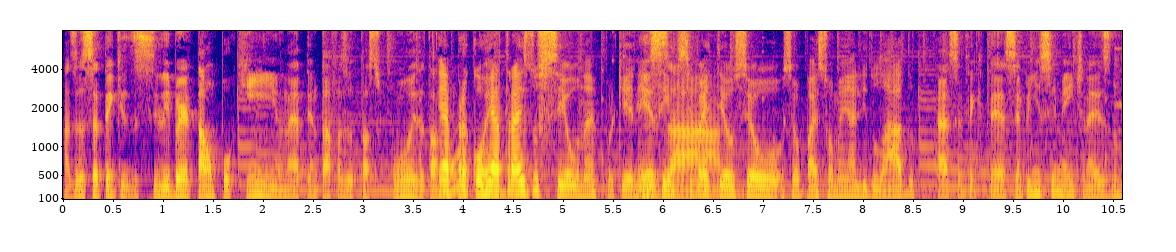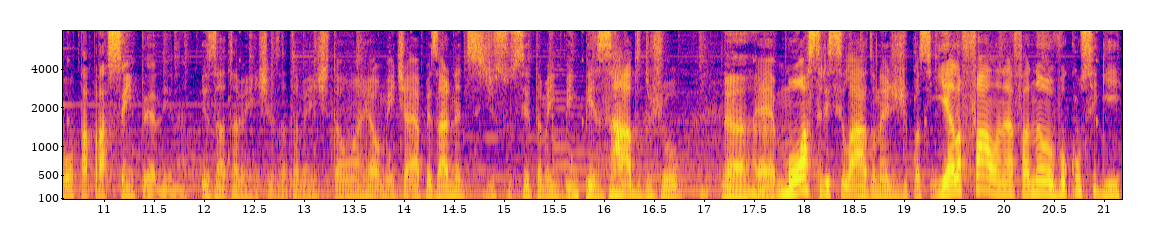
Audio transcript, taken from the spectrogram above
Às vezes você tem que se libertar um pouquinho, né? Tentar fazer outras coisas. Tal. É, pra correr atrás do seu, né? Porque nem sempre você vai Exato. ter o seu, seu pai e sua mãe ali do lado. É, você tem que ter sempre isso em mente, né? Eles não vão estar pra sempre ali, né? Exatamente, exatamente. Então, é, realmente, apesar né, disso ser também bem pesado do jogo, Aham. é, mostra esse lado, né? De tipo assim. E ela fala, né? Ela fala, não, eu vou conseguir.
